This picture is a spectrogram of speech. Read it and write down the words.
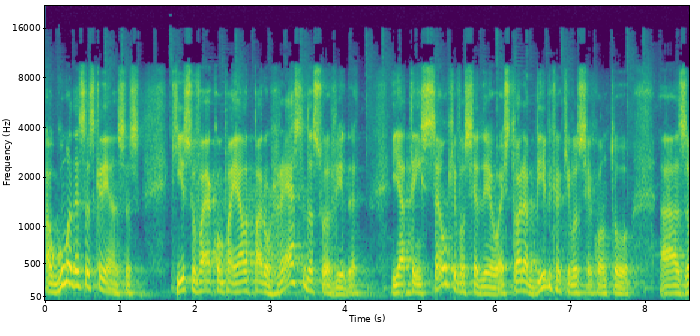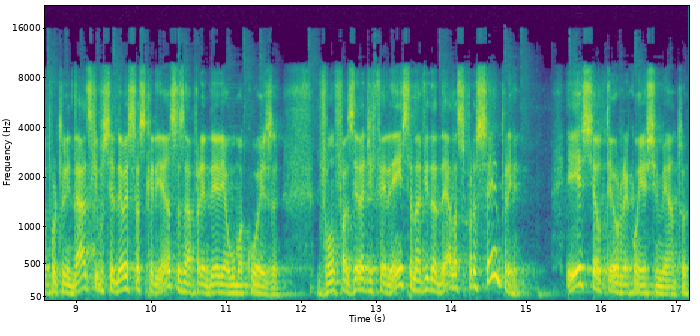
alguma dessas crianças que isso vai acompanhá-la para o resto da sua vida. E a atenção que você deu, a história bíblica que você contou, as oportunidades que você deu a essas crianças a aprenderem alguma coisa, vão fazer a diferença na vida delas para sempre. Esse é o teu reconhecimento.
